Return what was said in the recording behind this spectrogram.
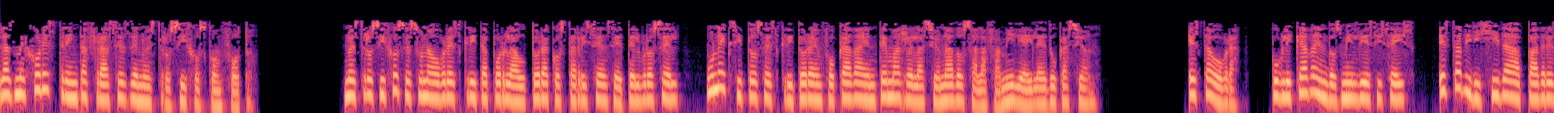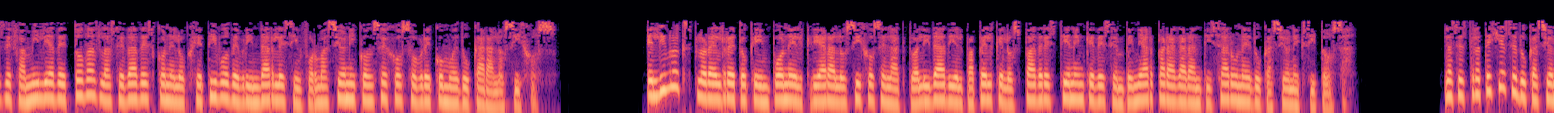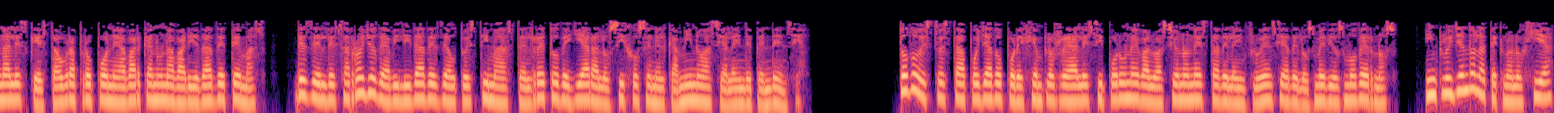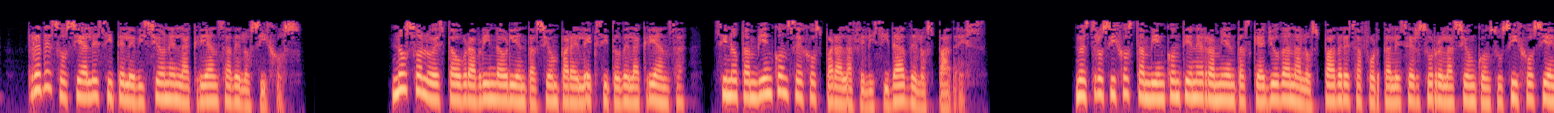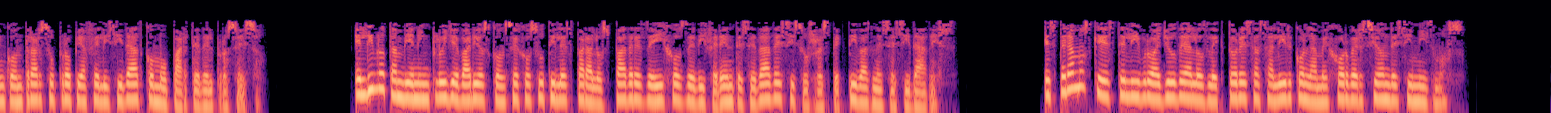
Las mejores 30 frases de nuestros hijos con foto. Nuestros hijos es una obra escrita por la autora costarricense Etel Brosel, una exitosa escritora enfocada en temas relacionados a la familia y la educación. Esta obra, publicada en 2016, está dirigida a padres de familia de todas las edades con el objetivo de brindarles información y consejos sobre cómo educar a los hijos. El libro explora el reto que impone el criar a los hijos en la actualidad y el papel que los padres tienen que desempeñar para garantizar una educación exitosa. Las estrategias educacionales que esta obra propone abarcan una variedad de temas, desde el desarrollo de habilidades de autoestima hasta el reto de guiar a los hijos en el camino hacia la independencia. Todo esto está apoyado por ejemplos reales y por una evaluación honesta de la influencia de los medios modernos, incluyendo la tecnología, redes sociales y televisión en la crianza de los hijos. No solo esta obra brinda orientación para el éxito de la crianza, sino también consejos para la felicidad de los padres. Nuestros hijos también contiene herramientas que ayudan a los padres a fortalecer su relación con sus hijos y a encontrar su propia felicidad como parte del proceso. El libro también incluye varios consejos útiles para los padres de hijos de diferentes edades y sus respectivas necesidades. Esperamos que este libro ayude a los lectores a salir con la mejor versión de sí mismos.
